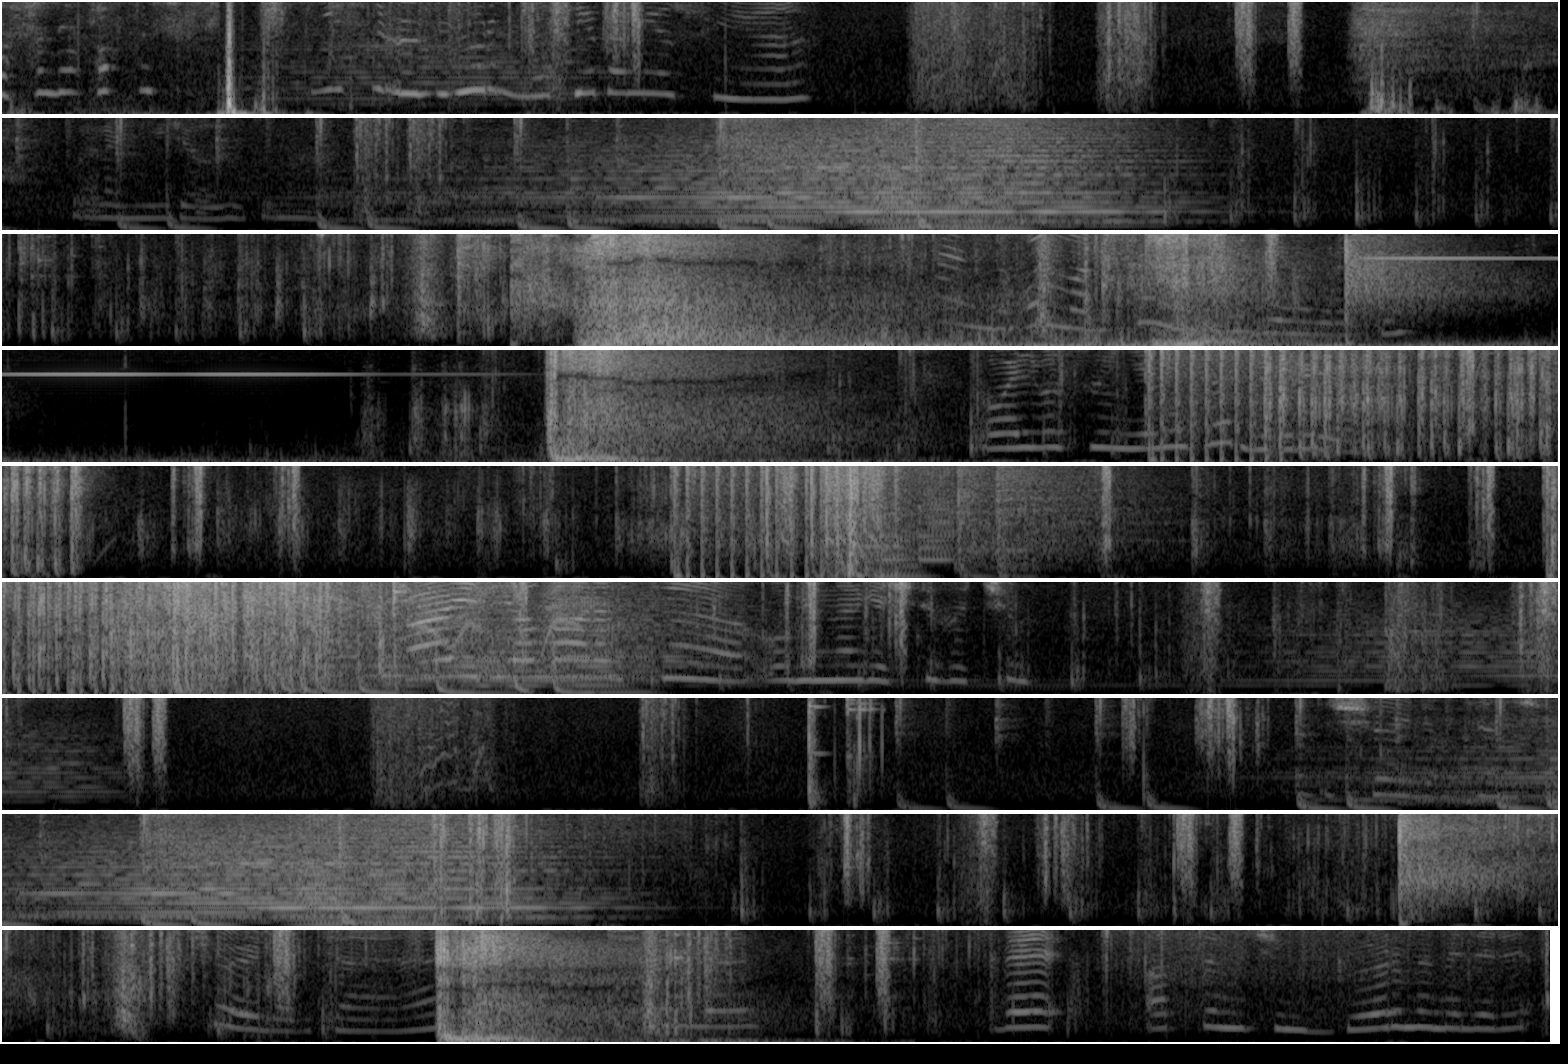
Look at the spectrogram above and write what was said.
Nasıl yapamıyorsun? Birisini öldürüyorum. Nasıl yapamıyorsun helvasını yemezler yediriyorlar. İçin görmemeleri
